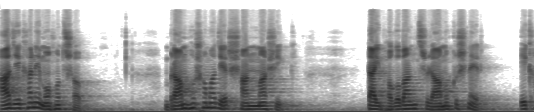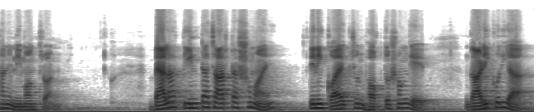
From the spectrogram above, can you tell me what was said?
আজ এখানে মহোৎসব। ব্রাহ্ম সমাজের ষান্মাসিক, তাই ভগবান শ্রীরামকৃষ্ণের এখানে নিমন্ত্রণ। বেলা তিনটা চারটার সময় তিনি কয়েকজন ভক্ত সঙ্গে গাড়ি করিয়া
